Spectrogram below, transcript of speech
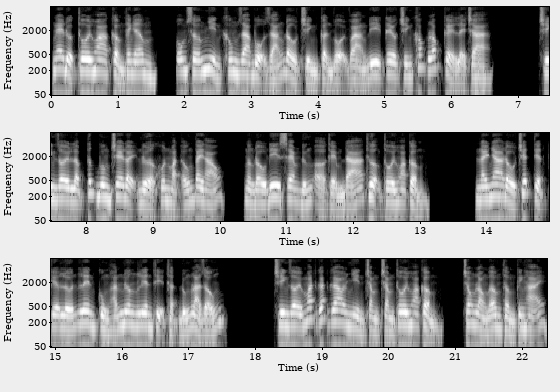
Nghe được thôi hoa cẩm thanh âm, ôm sớm nhìn không ra bộ dáng đầu trình cẩn vội vàng đi kêu chính khóc lóc kể lệ cha. Trình rơi lập tức buông che đậy nửa khuôn mặt ống tay áo, ngẩng đầu đi xem đứng ở thềm đá thượng thôi hoa cẩm. Này nha đầu chết tiệt kia lớn lên cùng hắn nương liên thị thật đúng là giống. Trình rơi mắt gắt gao nhìn chằm chằm thôi hoa cẩm, trong lòng âm thầm kinh hãi.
